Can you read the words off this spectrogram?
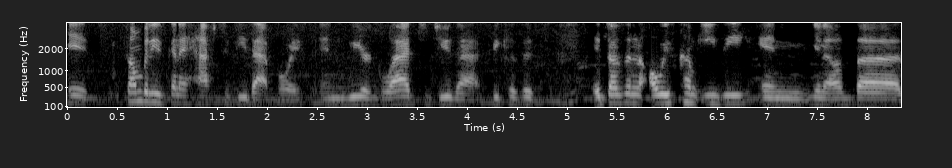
it's somebody's gonna have to be that voice and we are glad to do that because it's it doesn't always come easy and you know the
